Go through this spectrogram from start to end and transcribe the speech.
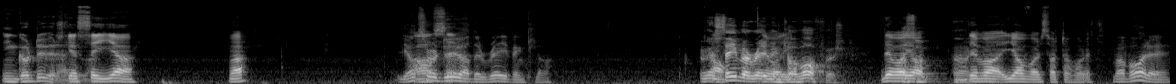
Ingår du i det här Ska jag säga, va? Jag Ja, tror säg du hade Ravenclaw. Men Ja, säg vad var Ravenclaw jag. var först. Det var Alltså, jag, ja, det var, jag var det svarta håret. Vad var det?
